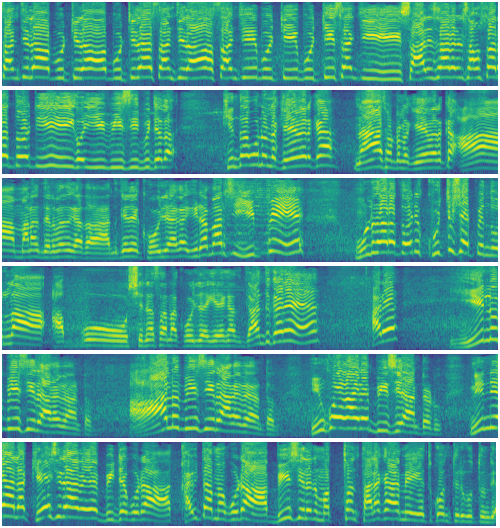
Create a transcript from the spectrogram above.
సంచిలా బుట్టిలా బుట్టిలా సంచిలా సంచి బుట్టి బుట్టి సంచి సారి సారని సంసారంతో ఇగో ఈ బీసీ బిడ్డల కింద ఉన్న వాళ్ళకి ఏవరక నా సొంటలకు ఏవరక ఆ మనకు తెలియదు కదా అందుకనే కోయిలాగా ఇడమర్చి ఇప్పి ముళ్ళుదారతోటి కుచ్చి చెప్పింది ఉల్లా అబ్బో చిన్న సన్న కోయిలాగా ఏం కాదు. అందుకనే అరే వీళ్ళు బీసీ రాగవే అంటారు. వాళ్ళు బీసీ రాగవే అంటారు. ఇంకో ఆయన బీసీ అంటాడు. నిన్న అలా కేసీరావయ్య బిడ్డ కూడా కవితమ్మ కూడా బీసీలను మొత్తం తలకాయమే ఎత్తుకొని తిరుగుతుంది.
